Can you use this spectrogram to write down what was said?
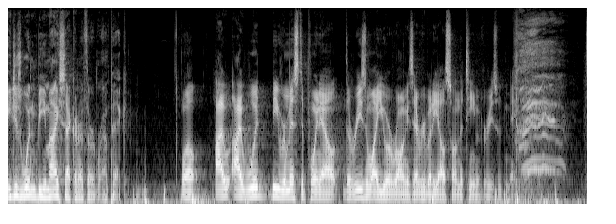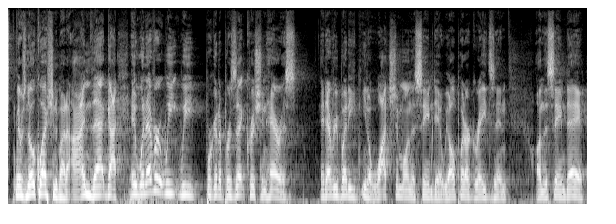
He just wouldn't be my second or third round pick. Well, I, I would be remiss to point out the reason why you were wrong is everybody else on the team agrees with me. There's no question about it. I'm that guy. And whenever we we were going to present Christian Harris, and everybody you know watched him on the same day, we all put our grades in on the same day.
